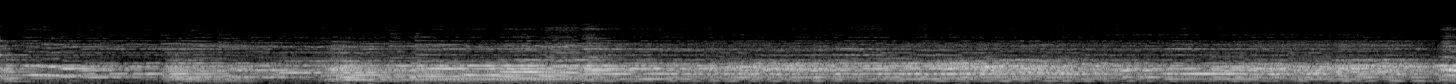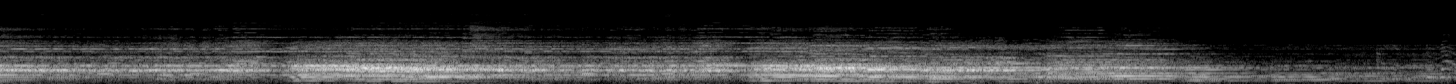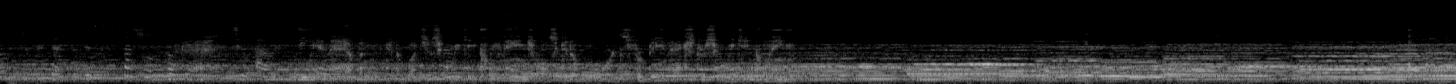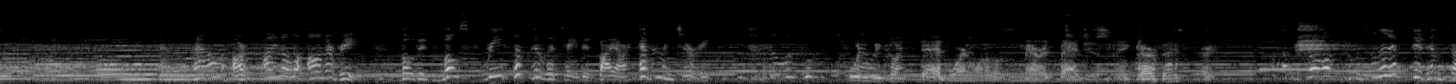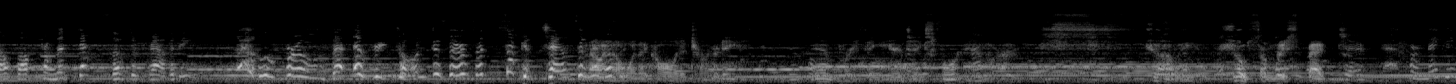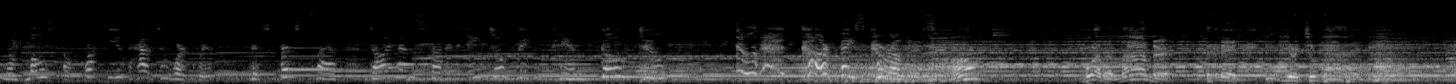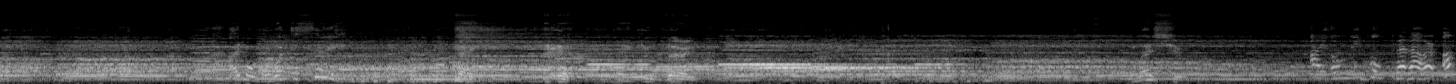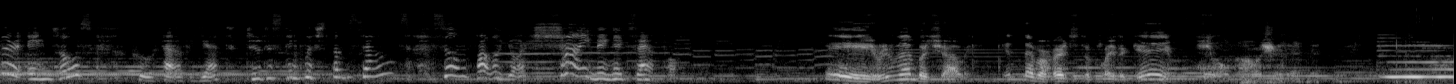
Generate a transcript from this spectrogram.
I for being extra squeaky clean. And now our final honoree, voted most rehabilitated by our heavenly jury. It's a dog who has Wouldn't be caught dead wearing one of those merit badges, eh, Carface? A dog who's lifted himself up from the depths of depravity. Who proves that every dog deserves a second chance in Now I know why they call it eternity. Everything here takes forever. Charlie, show some respect. For making the most of what he's had to work with. This first class diamond studded angel wing pin goes to. to Carface Carruthers. Huh? What an honor. You're too kind. I don't know what to say. Thank you. Thank you very much. Bless you. I only hope that our other angels, who have yet to distinguish themselves, soon follow your shining example. Hey, remember, Charlie, it never hurts to play the game. Halo polisher.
